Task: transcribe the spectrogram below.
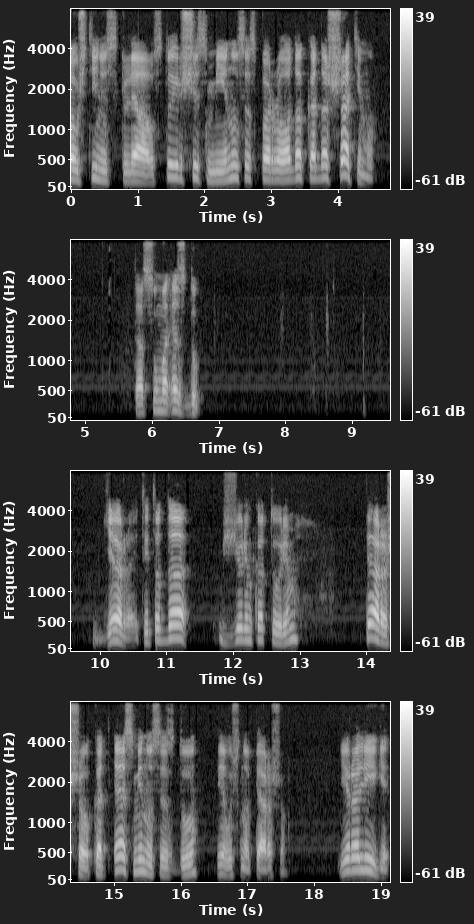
lauštinių skliaustų ir šis minusas parodo, kad aš atimu tą sumą S2. Gerai, tai tada žiūrim, ką turim. Perrašau, kad S minus S2, vėl iš nuo perrašau, yra lygi.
